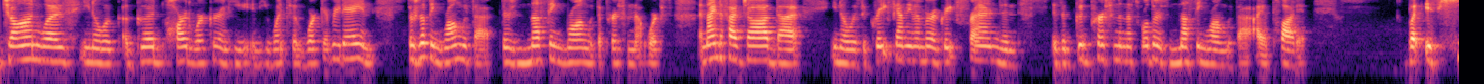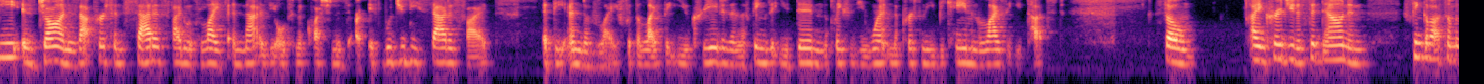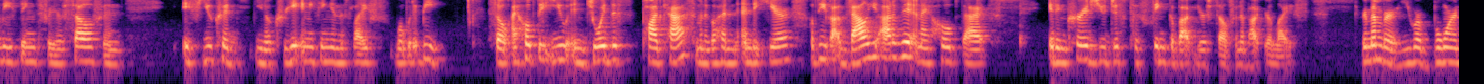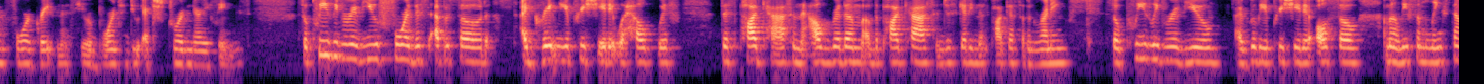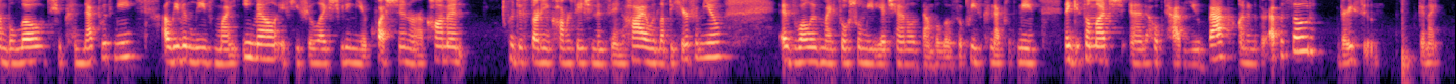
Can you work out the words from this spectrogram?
John was, you know, a, a good hard worker and he and he went to work every day and there's nothing wrong with that. There's nothing wrong with the person that works a 9 to 5 job that, you know, is a great family member, a great friend and is a good person in this world. There's nothing wrong with that. I applaud it. But is he is John is that person satisfied with life and that is the ultimate question is if would you be satisfied at the end of life with the life that you created and the things that you did and the places you went and the person that you became and the lives that you touched. So I encourage you to sit down and think about some of these things for yourself and if you could, you know, create anything in this life, what would it be? So I hope that you enjoyed this podcast. I'm going to go ahead and end it here. I hope that you got value out of it and I hope that it encouraged you just to think about yourself and about your life. Remember, you were born for greatness. You were born to do extraordinary things. So please leave a review for this episode. I greatly appreciate it. Will help with this podcast and the algorithm of the podcast and just getting this podcast up and running. So please leave a review. I really appreciate it. Also, I'm going to leave some links down below to connect with me. I'll even leave my email if you feel like shooting me a question or a comment or just starting a conversation and saying hi. I would love to hear from you as well as my social media channels down below. So please connect with me. Thank you so much, and I hope to have you back on another episode very soon. Good night.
